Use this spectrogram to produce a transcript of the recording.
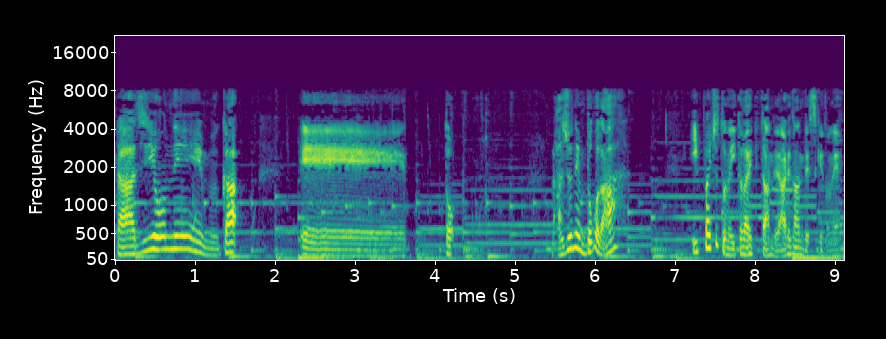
ラジオネームが、えーと、ラジオネームどこだ？いっぱいちょっとね、いただいてたんであれなんですけどね。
